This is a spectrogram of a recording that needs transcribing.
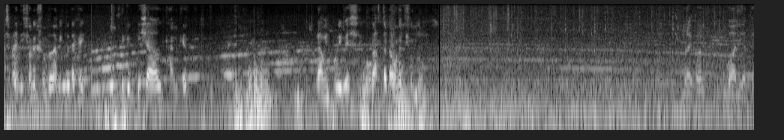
আশেপাশে দৃশ্য অনেক সুন্দর, আমি একটু দেখাই। এদিকে বিশাল ধান ক্ষেত। গ্রামীণ পরিবেশ এবং রাস্তাটা অনেক সুন্দর। আমরা এখন গোয়ালিয়াতে।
